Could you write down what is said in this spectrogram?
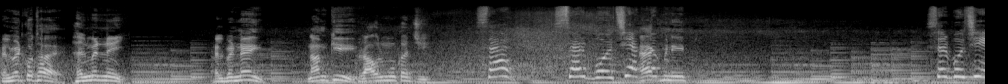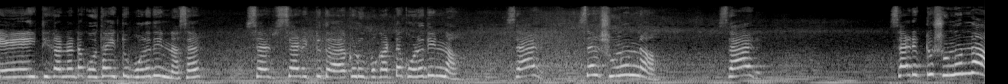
হেলমেট কোথায়? হেলমেট নেই। হেলমেট নেই? নাম কি? রাহুল মুখার্জি। স্যার স্যার বলছি একটা এক মিনিট। স্যার বলছি এই ঠিকানাটা কোথায় একটু বলে দিন না স্যার। স্যার স্যার একটু দয়া করে উপকারটা করে দিন না। স্যার স্যার শুনুন না। স্যার স্যার একটু শুনুন না।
